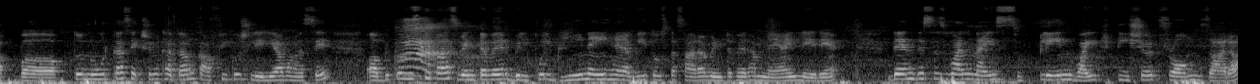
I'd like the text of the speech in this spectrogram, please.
अब तो नूर का सेक्शन ख़त्म, काफ़ी कुछ ले लिया वहाँ से बिकॉज़ उसके पास विंटरवेयर बिल्कुल भी नहीं है अभी तो उसका सारा विंटरवेयर हम नया ही ले रहे हैं then this is one nice plain white T shirt from Zara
